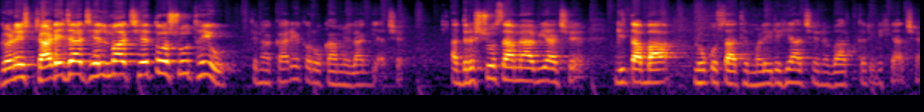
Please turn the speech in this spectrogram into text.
ગણેશ જાડેજા જેલમાં છે તો શું થયું? તેના કાર્યકરો કામે લાગ્યા છે. આ દ્રશ્યો સામે આવ્યા છે. ગીતાબા લોકો સાથે મળી રહ્યા છે અને વાત કરી રહ્યા છે.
